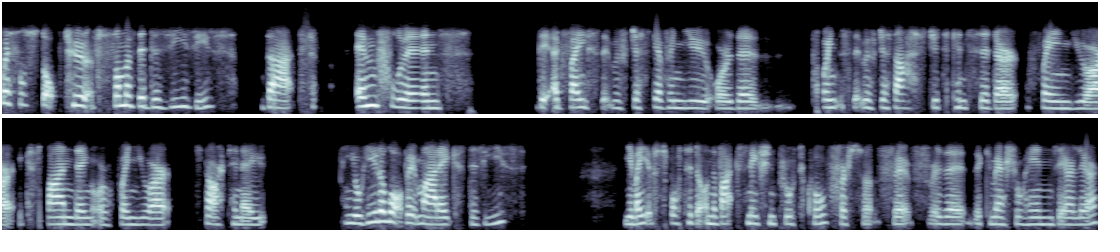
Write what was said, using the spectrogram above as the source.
whistle stop tour of some of the diseases that influence the advice that we've just given you or the points that we've just asked you to consider when you are expanding or when you are starting out. You'll hear a lot about Marek's disease. You might have spotted it on the vaccination protocol for, for, for the, the commercial hens earlier.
